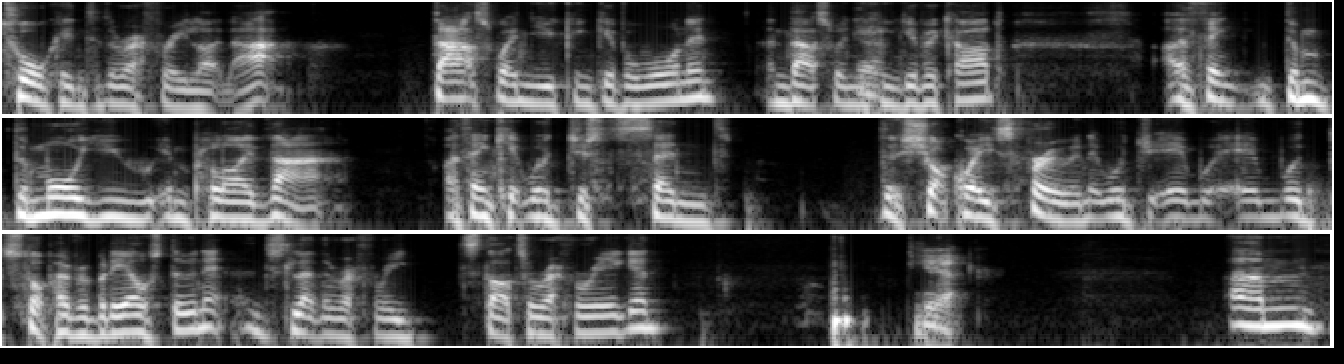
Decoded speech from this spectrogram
talking to the referee like that, that's when you can give a warning, and that's when you yeah. can give a card. I think the the more you imply that, I think it would just send the shockwaves through, and it would it, it would stop everybody else doing it, and just let the referee start to referee again. Yeah. Um,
